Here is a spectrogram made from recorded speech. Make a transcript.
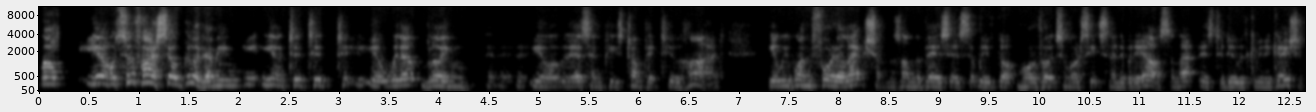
Well, you know, so far so good. I mean, you know, to, to, to you know, without blowing, uh, you know, the SNP's trumpet too hard, you know, we've won four elections on the basis that we've got more votes and more seats than anybody else, and that is to do with communication,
